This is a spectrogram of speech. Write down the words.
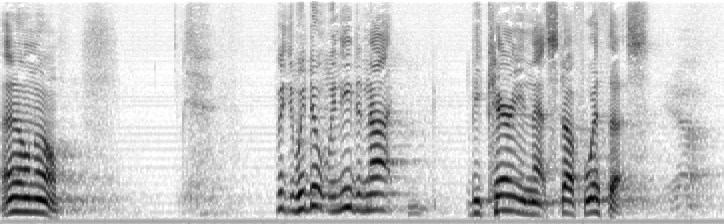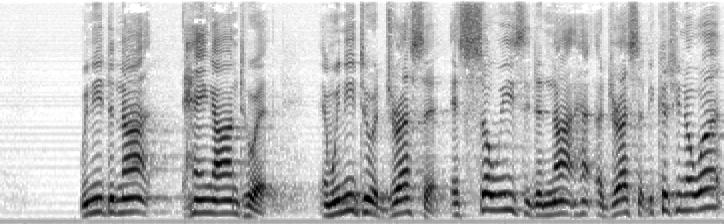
I don't know. But we do. We need to not be carrying that stuff with us. Yeah. We need to not hang on to it. And we need to address it. It's so easy to not ha- address it because you know what?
